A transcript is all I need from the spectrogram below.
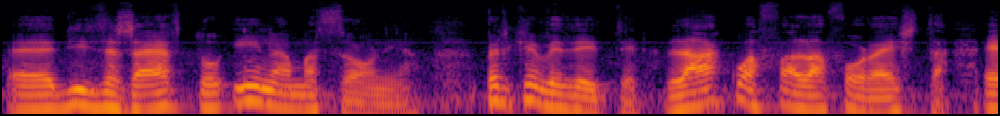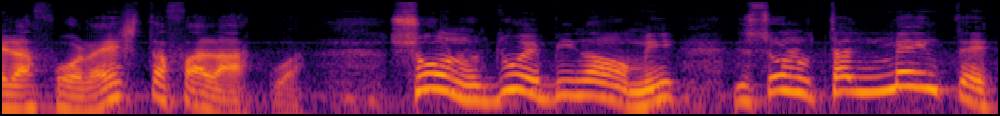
eh, di deserto in Amazzonia, perché vedete, l'acqua fa la foresta e la foresta fa l'acqua sono due binomi, sono talmente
